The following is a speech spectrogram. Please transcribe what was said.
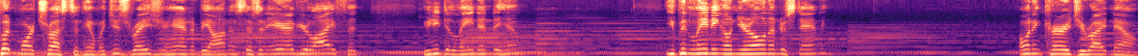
put more trust in Him? Would you just raise your hand and be honest? There's an area of your life that you need to lean into Him. You've been leaning on your own understanding. I want to encourage you right now,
